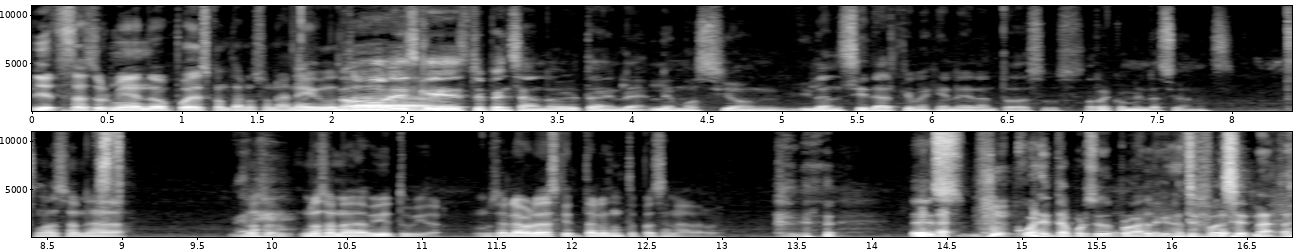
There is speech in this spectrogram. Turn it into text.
ya te estás durmiendo, puedes contarnos una anécdota. No, es que estoy pensando ahorita en la, la emoción y la ansiedad que me generan todas sus recomendaciones. No son nada. No son, no son nada, vive tu vida. O sea, la verdad es que tal vez no te pase nada, güey. Es 40% probable que no te pase nada.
